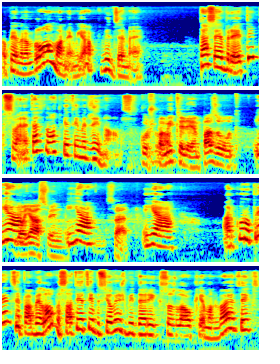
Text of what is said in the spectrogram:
Nu, piemēram, Blaumanim, jā, vidzemē. Tas ebreju tips, vai ne, tas latvietiem ir zināms. Kurš pa miķeļiem pazūd, Jā, jo jāsvin jā, svētki. jā. Ar kuru principā bija labas attiecības, jo viņš bija derīgs uz laukiem un vajadzīgs.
